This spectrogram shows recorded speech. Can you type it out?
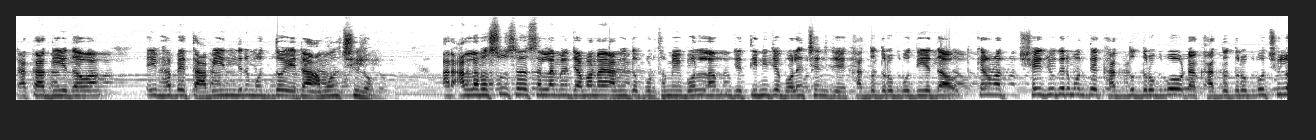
টাকা দিয়ে দেওয়া। এইভাবে তাবিনদের মধ্যে এটা আমল ছিল। আর আল্লাহ রসুল সাল্লামের জামানায় আমি তো প্রথমেই বললাম যে তিনি যে বলেছেন যে খাদ্যদ্রব্য দিয়ে দাও, কেননা সেই যুগের মধ্যে খাদ্যদ্রব্য, ওটা খাদ্যদ্রব্য ছিল,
